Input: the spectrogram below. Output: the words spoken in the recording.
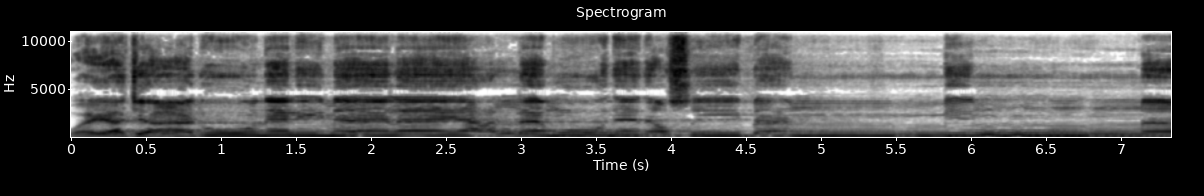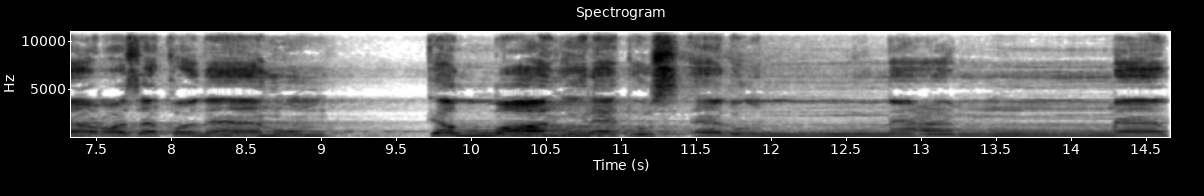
ويجعلون لما لا يعلمون نصيبا مما رزقناهم تالله لتسألن عما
